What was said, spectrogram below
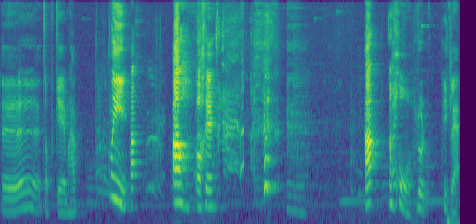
เออ จบเกมครับ นี่อะอ้าวโอเคอะโอ้โห หลุดอีกแล้ว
